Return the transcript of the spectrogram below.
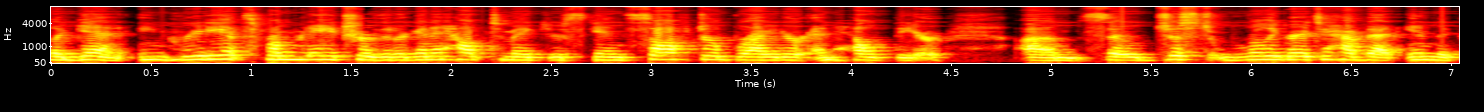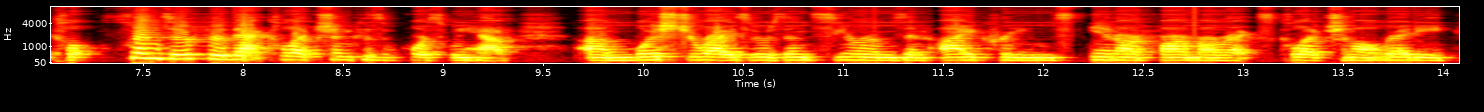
again, ingredients from nature that are going to help to make your skin softer, brighter, and healthier. Um, so just really great to have that in the cleanser for that collection because, of course, we have um, moisturizers and serums and eye creams in our Farm Rx collection already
